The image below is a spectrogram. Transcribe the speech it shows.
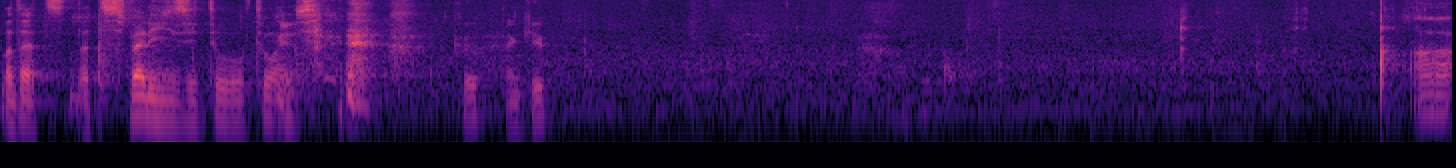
But that's, that's very easy to, to Yeah. answer. Cool, thank you. Uh,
